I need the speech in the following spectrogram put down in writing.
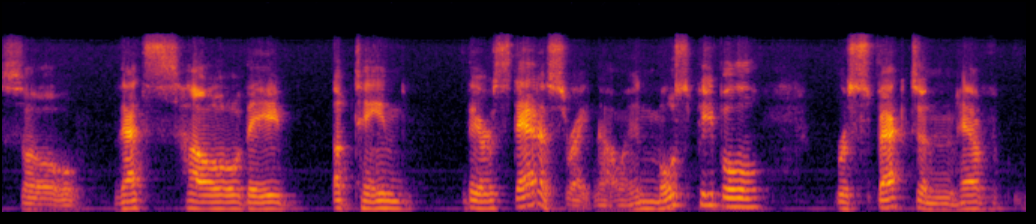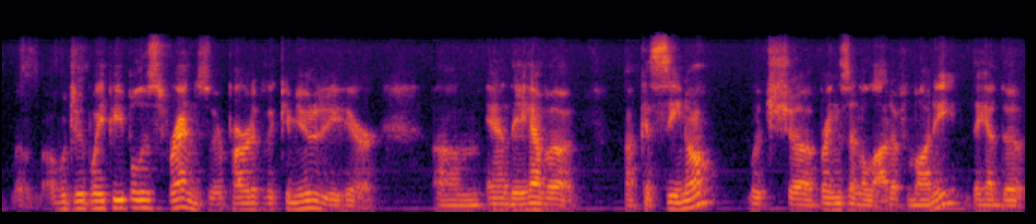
So that's how they obtained their status right now. And most people respect and have Ojibwe people as friends. They're part of the community here. Um, and they have a, a casino, which uh, brings in a lot of money. They had to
